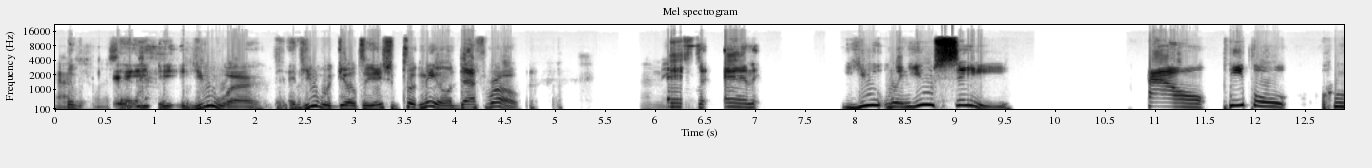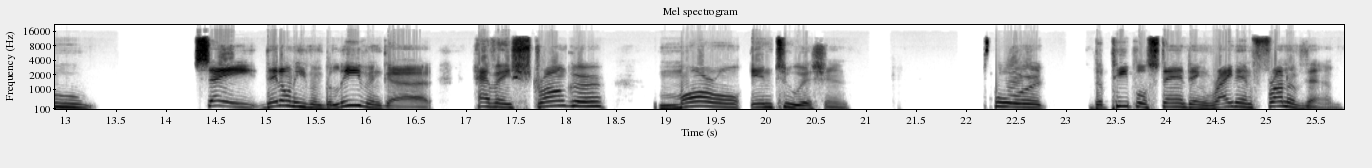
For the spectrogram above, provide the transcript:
I just want to say you were. If you were guilty, they should put me on death row. I mean, and, and you when you see how people who say they don't even believe in God have a stronger moral intuition toward the people standing right in front of them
